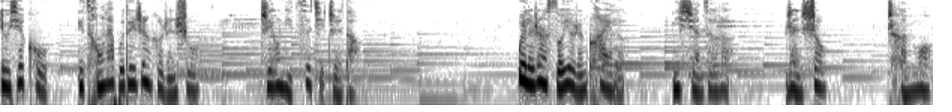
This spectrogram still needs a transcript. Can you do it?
有些苦你从来不对任何人说，只有你自己知道。为了让所有人快乐，你选择了忍受、沉默。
